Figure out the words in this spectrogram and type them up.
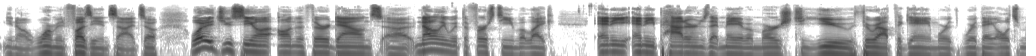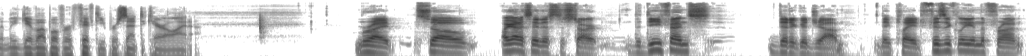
you know warm and fuzzy inside. So, what did you see on, on the third downs? Uh, not only with the first team, but like any any patterns that may have emerged to you throughout the game, where where they ultimately give up over fifty percent to Carolina. Right. So I got to say this to start. The defense did a good job. They played physically in the front.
